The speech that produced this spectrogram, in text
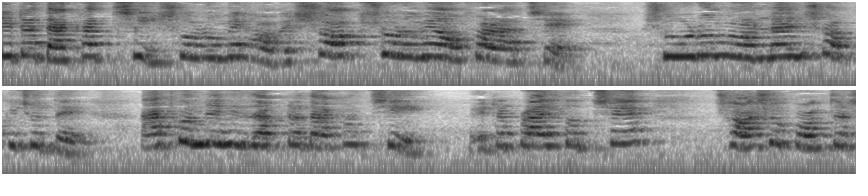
যেটা দেখাচ্ছি শোরুমে হবে, সব শোরুমে অফার আছে। শোরুম অনলাইন সবকিছুতে। এখন যে হিজাবটা দেখাচ্ছি, এটা প্রাইস হচ্ছে ছয়শো পঞ্চাশ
